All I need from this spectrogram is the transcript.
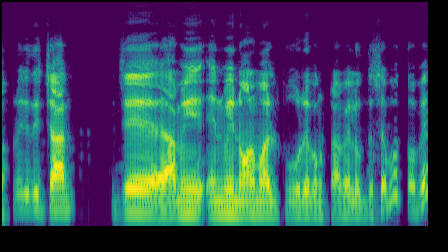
আপনি যদি চান যে আমি এমনি নর্মাল ট্যুর এবং ট্রাভেল উদ্দেশ্যে যাব, তবে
